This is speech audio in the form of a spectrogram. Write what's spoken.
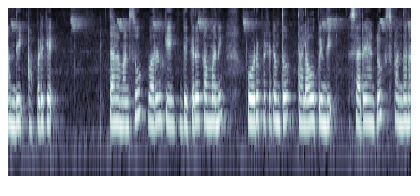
అంది అప్పటికే. తన మనసు వరుణ్కి దగ్గర కమ్మని పోరు పెట్టడంతో తల ఊపింది. సరే అంటూ స్పందన.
